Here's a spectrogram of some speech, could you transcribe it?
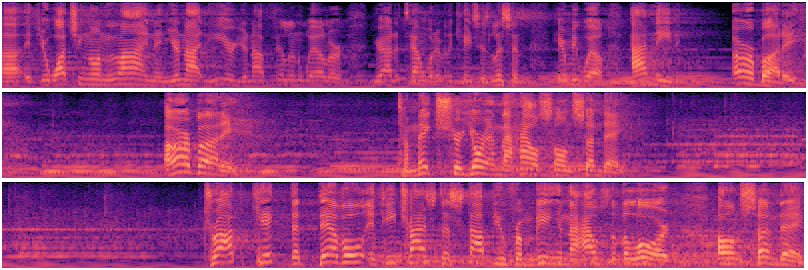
uh, if you're watching online and you're not here, you're not feeling well, or you're out of town, whatever the case is, listen, hear me well. I need our buddy, our buddy, to make sure you're in the house on Sunday. Drop kick the devil if he tries to stop you from being in the house of the Lord on Sunday.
